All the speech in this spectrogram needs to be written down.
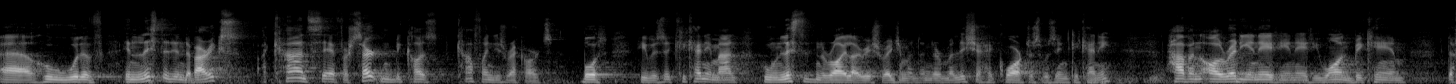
uh, who would have enlisted in the barracks. I can't say for certain because can't find his records. But he was a Kilkenny man who enlisted in the Royal Irish Regiment and their militia headquarters was in Kilkenny. Having already in 1881 became the,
